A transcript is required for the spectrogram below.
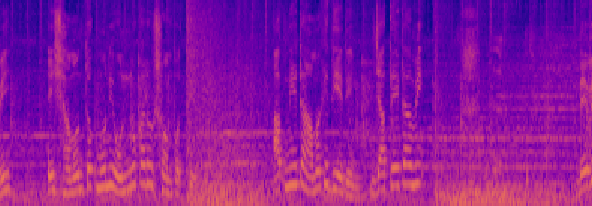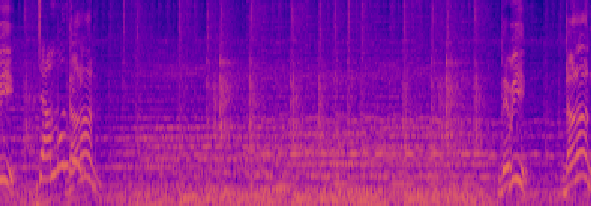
দেবী এই সামন্তক মণি অন্য কারোর সম্পত্তি। আপনি এটা আমাকে দিয়ে দিন যাতে এটা আমি দেবী! দাঁড়ান! দেবী দাঁড়ান!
